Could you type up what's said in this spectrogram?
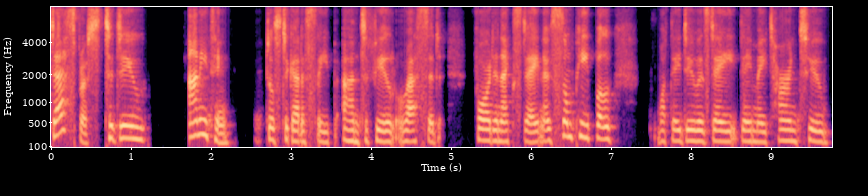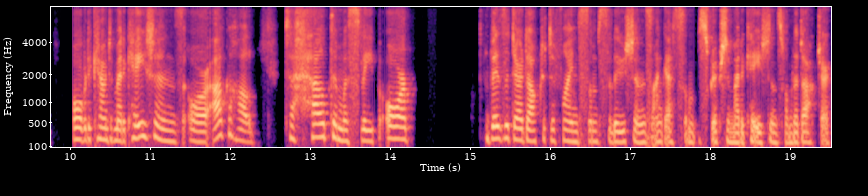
desperate to do anything just to get a sleep and to feel rested for the next day. Now, some people what they do is they they may turn to over-the-counter medications or alcohol to help them with sleep or visit their doctor to find some solutions and get some prescription medications from the doctor.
